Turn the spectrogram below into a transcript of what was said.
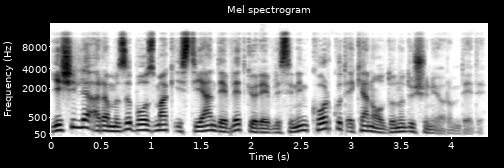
Yeşil'le aramızı bozmak isteyen devlet görevlisinin Korkut Eken olduğunu düşünüyorum dedi.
